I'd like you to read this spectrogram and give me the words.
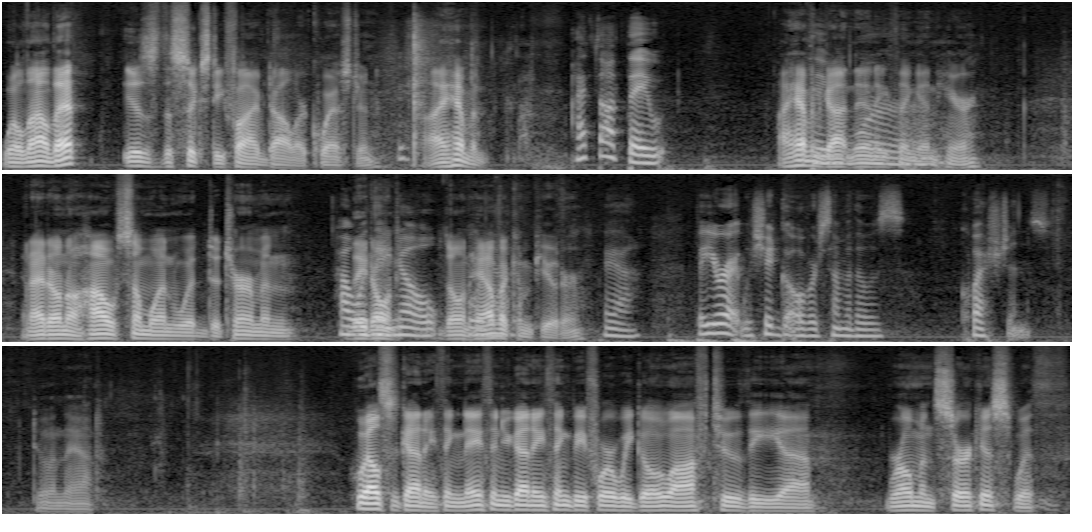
well, now that is the sixty-five dollar question. I haven't I thought they. I haven't They gotten anything in here, and I don't know how someone would determine How they would they don't know don't who have a to- computer Yeah. But you're right. We should go over some of those questions. doing that. Who else has got anything? Nathan, you got anything before we go off to the uh, Roman circus with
